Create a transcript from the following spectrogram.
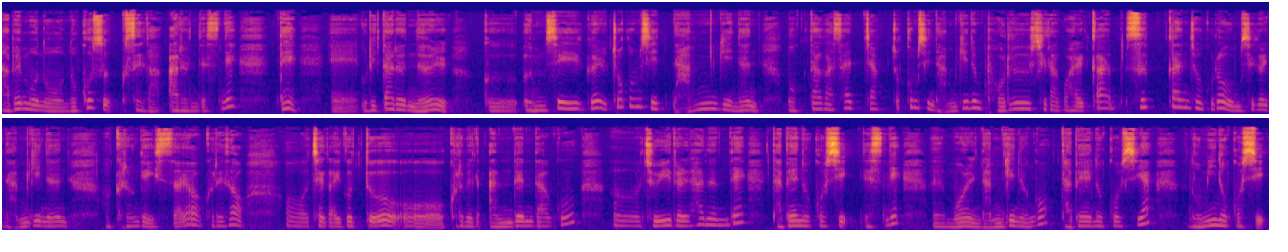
食べ物を残す癖があるんですねで、えー、우리딸은늘 그 음식을 조금씩 남기는 먹다가 살짝 조금씩 남기는 버릇이라고 할까 습관적으로 음식을 남기는 어, 그런 게 있어요. 그래서 어, 제가 이것도 어, 그러면 안 된다고 어, 주의를 하는데 다베노코시 됐네. 뭘 남기는 거 다베노코시야 노미노코시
